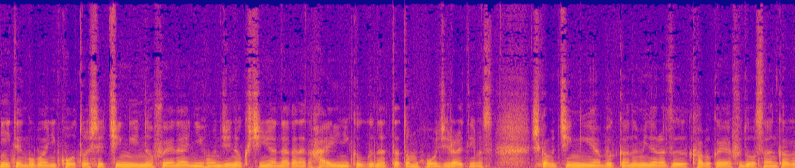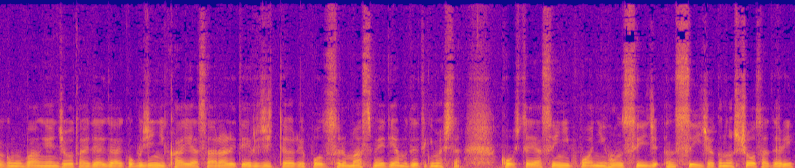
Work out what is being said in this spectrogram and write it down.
2.5倍に高騰して賃金の増えない日本人の口にはなかなか入りにくくなったとも報じられています。しかも賃金や物価のみならず株価や不動産価格もバーゲン状態で外国人に買い漁られている実態をレポートするマスメディアも出てきました。こうした安い日本は日本衰弱の少佐であり、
